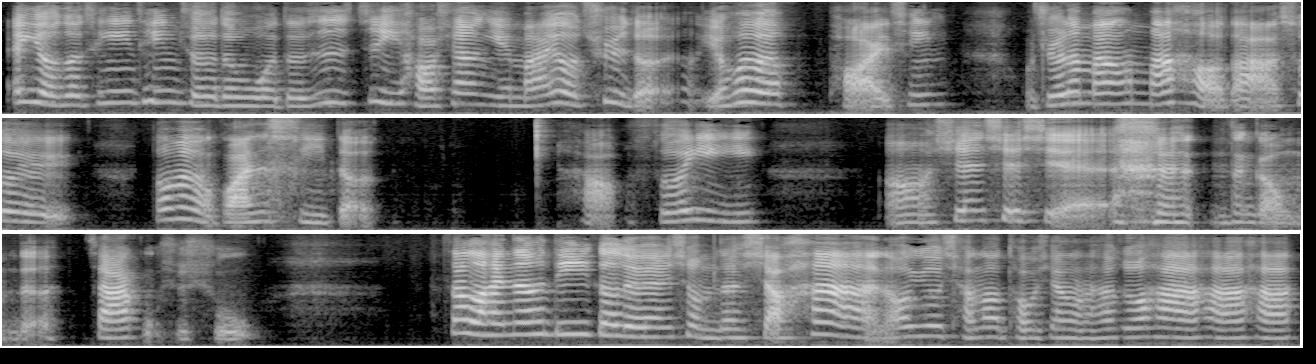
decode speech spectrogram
哎，有的听一听，觉得我的日记好像也蛮有趣的，也会跑来听，我觉得蛮蛮好的啊，所以都没有关系的。好，所以，嗯、先谢谢 那个我们的扎古叔叔。再来呢，第一个留言是我们的小汉，然后又抢到头像了。他说：“哈哈哈哈，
